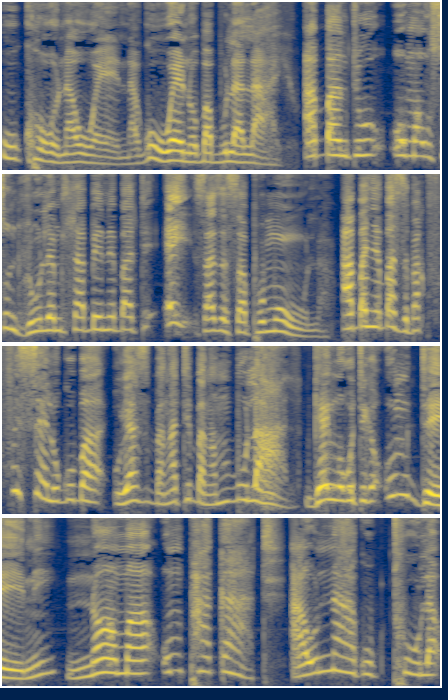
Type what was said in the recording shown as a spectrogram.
ukhona wena kuwena obabulalayo. Abantu uma usundlula emhlabeni bathi hey saze saphumula. Abanye baze bakufisela ukuba uyazi bangathi bangambulala. Ngenxa ukuthi ke umndeni noma umphakathi awunaki ukuthula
